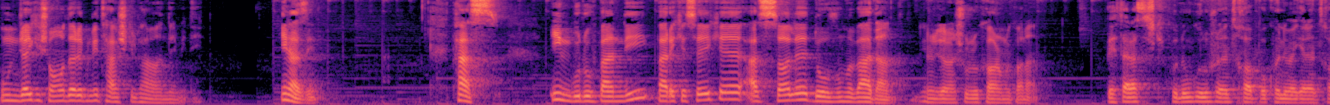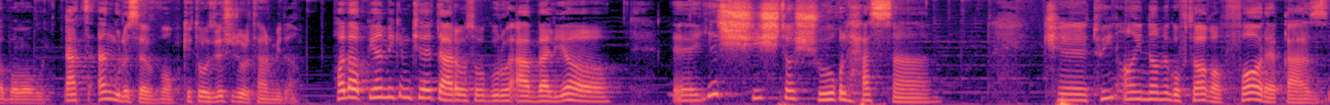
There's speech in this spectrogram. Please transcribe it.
اونجایی که شما داره بینید تشکیل پرونده میدین. این از این. پس این گروه بندی برای کسایی که از سال دوم بعدن یعنی دارن شروع کار می‌کنن. بهتر استش که کدوم گروه رو انتخاب بکنیم اگر انتخاب با ما بود. قطعا گروه سوم که توضیحش رو جلوتر میدم. حالا بیایم بگیم که در رابطه با گروه اولیا یه شش تا شغل هستن که تو این آین نامه گفته آقا فارق از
